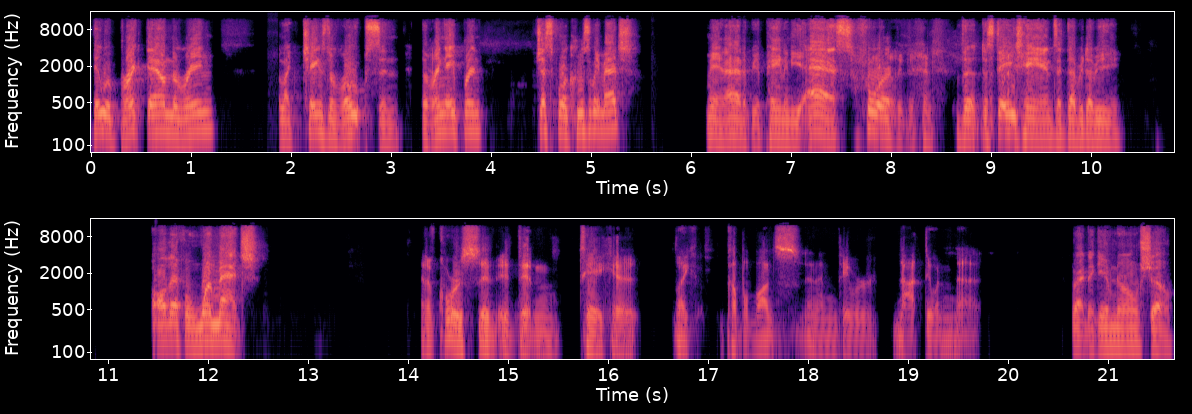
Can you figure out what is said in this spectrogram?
they would break down the ring, like change the ropes and the ring apron just for a cruiserweight match. Man, that had to be a pain in the ass for the the stage hands at WWE. All that for one match. And of course, it, it didn't take a, like a couple months, and then they were not doing that. Right, they gave them their own show.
